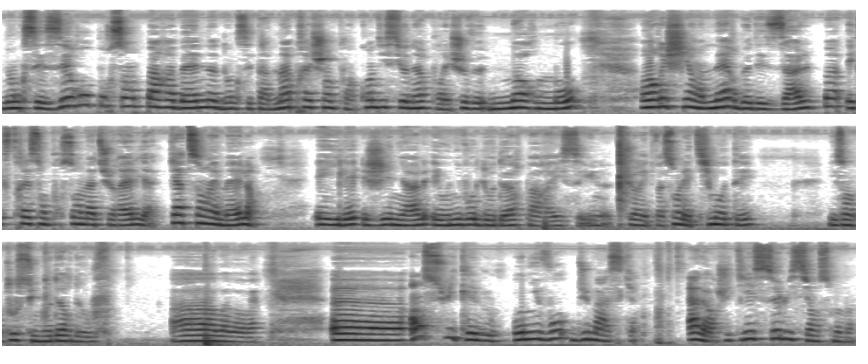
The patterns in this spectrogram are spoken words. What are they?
Donc c'est 0% parabène, donc c'est un après shampoing conditionneur pour les cheveux normaux, enrichi en herbe des Alpes, extrait 100% naturel, il y a 400 ml et il est génial. Et au niveau de l'odeur, pareil, c'est une tuerie. De toute façon, les Timothée, ils ont tous une odeur de ouf. Ah ouais, ouais, ouais. Euh, ensuite, les loups, au niveau du masque. Alors, j'utilise celui-ci en ce moment.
